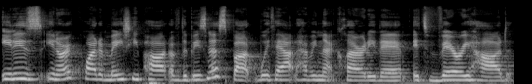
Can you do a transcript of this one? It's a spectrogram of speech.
It is, you know, quite a meaty part of the business, but without having that clarity there, it's very hard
